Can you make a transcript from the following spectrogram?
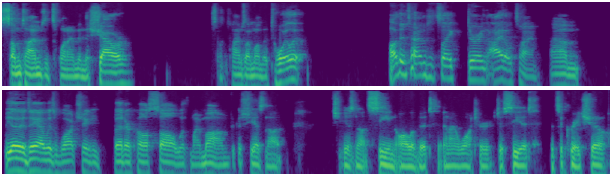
sometimes it's when I'm in the shower. Sometimes I'm on the toilet. Other times it's like during idle time. Um, the other day I was watching Better Call Saul with my mom because she has not she has not seen all of it and I want her to see it. It's a great show.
